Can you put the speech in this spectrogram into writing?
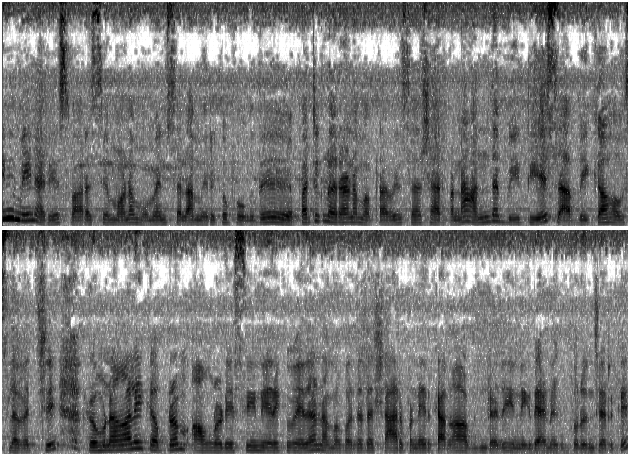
இனிமே நிறைய சுவாரஸ்யமான மூமெண்ட்ஸ் எல்லாம் இருக்க போகுது. பர்டிகுலராக நம்ம பிரவீன் சார் ஷேர் பண்ண அந்த பிடிஎஸ் அபிகா ஹவுஸில் வச்சு ரொம்ப நாளைக்கு அப்புறம் அவங்களுடைய சீன் இருக்கவே தான் நமக்கு வந்து அதை ஷேர் பண்ணியிருக்காங்க அப்படின்றது இன்னைக்கு தான் எனக்கு புரிஞ்சிருக்கு.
